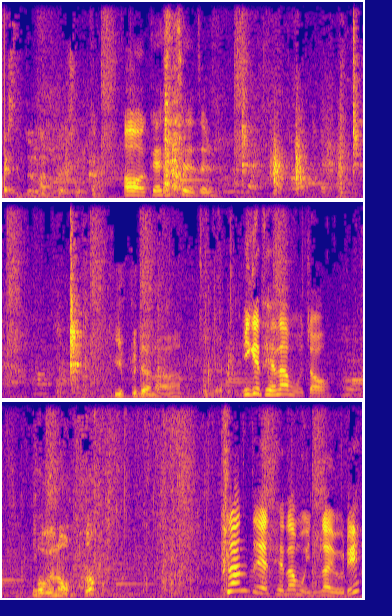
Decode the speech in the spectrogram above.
게스트들한테 줄까? 어 게스트들. 이쁘잖아 저게 이게 대나무죠. 어. 거기는 없어? 핀란드에 대나무 있나 요리?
